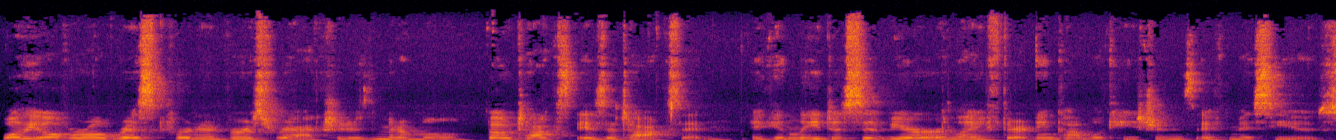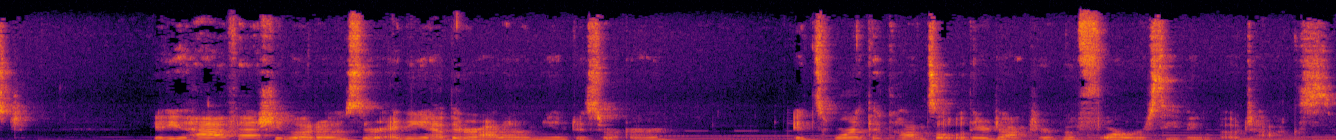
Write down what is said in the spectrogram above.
While the overall risk for an adverse reaction is minimal, Botox is a toxin. It can lead to severe or life threatening complications if misused. If you have Hashimoto's or any other autoimmune disorder, it's worth a consult with your doctor before receiving Botox.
